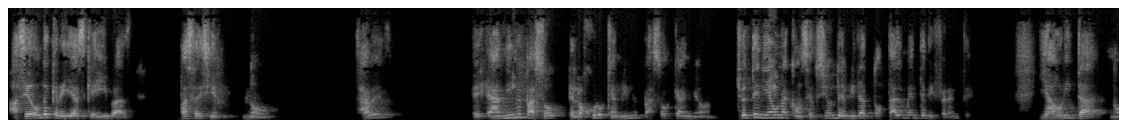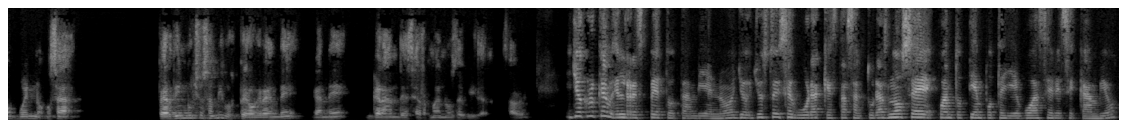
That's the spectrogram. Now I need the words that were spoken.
hacia dónde creías que ibas, vas a decir, no, ¿sabes? Eh, a mí me pasó, te lo juro que a mí me pasó cañón. Yo tenía una concepción de vida totalmente diferente. Y ahorita, no, bueno, o sea, perdí muchos amigos, pero gané, gané grandes hermanos de vida, ¿sabes? Yo creo que el respeto también, ¿no? Yo, yo estoy segura que a estas alturas, no sé cuánto tiempo te llevó a hacer ese cambio,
